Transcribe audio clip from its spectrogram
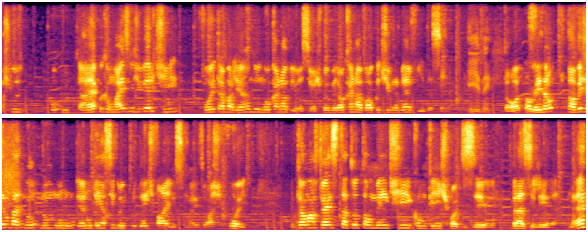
acho que o, o, a época que eu mais me diverti foi trabalhando no carnaval, assim, acho que foi o melhor carnaval que eu tive na minha vida, assim. Idem. Então, talvez, eu não, talvez eu, não, tá, não, não, eu não tenha sido imprudente falar isso, mas eu acho que foi. Porque é uma festa totalmente, como que a gente pode dizer, brasileira, né?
